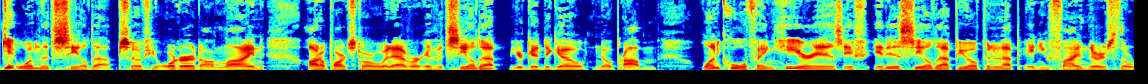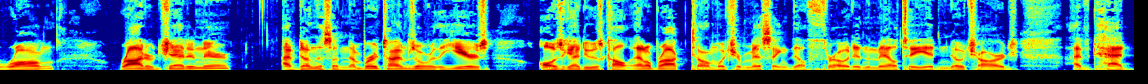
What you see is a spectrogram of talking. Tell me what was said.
get one that's sealed up. So if you order it online, auto parts store, whatever, if it's sealed up, you're good to go, no problem. One cool thing here is if it is sealed up, you open it up and you find there's the wrong rod or jet in there. I've done this a number of times over the years. All you got to do is call Edelbrock, tell them what you're missing. They'll throw it in the mail to you, no charge. I've had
